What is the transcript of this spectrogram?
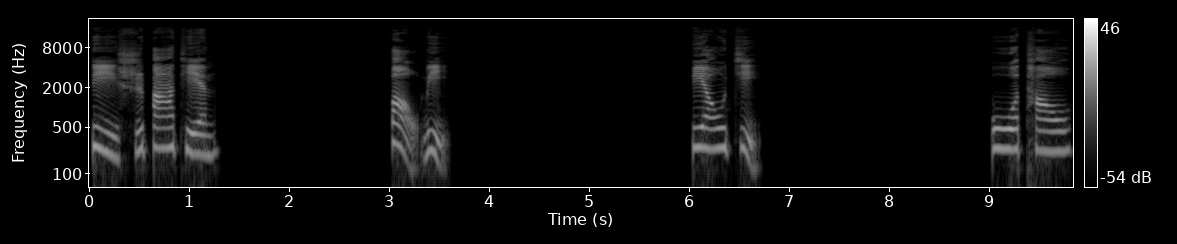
第十八天，暴力标记波涛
